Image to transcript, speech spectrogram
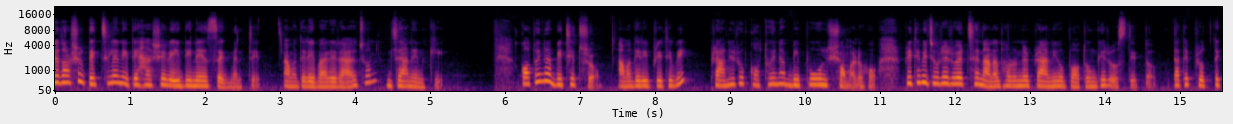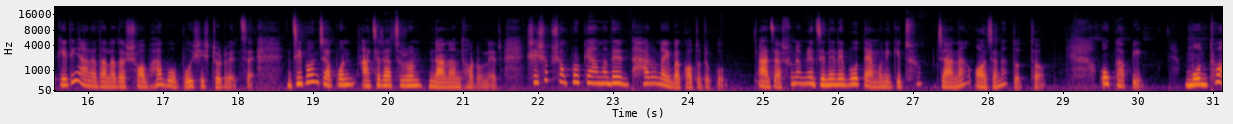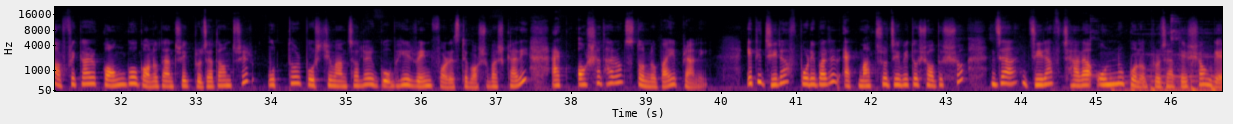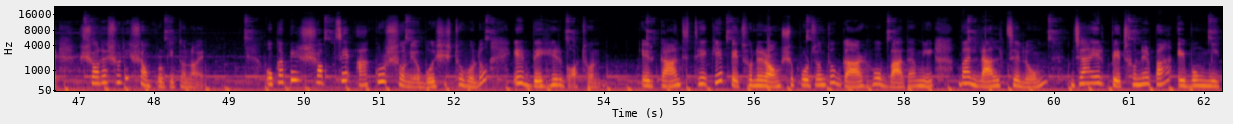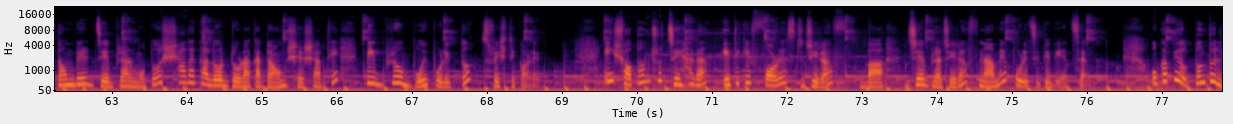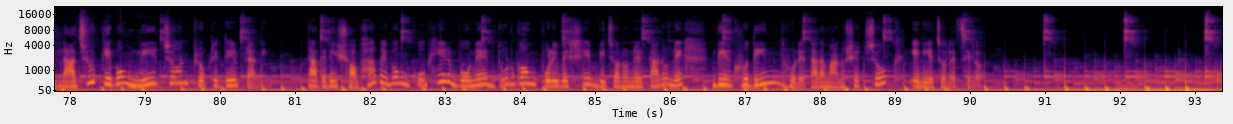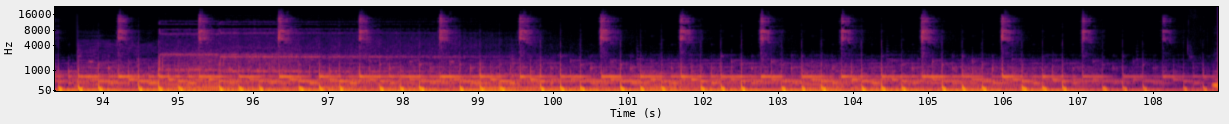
প্রিয় দর্শক, দেখছিলেন ইতিহাসের এই দিনের সেগমেন্টটি আমাদের এবারের আয়োজন, জানেন কি? কতই না বিচিত্র আমাদের এই পৃথিবী, প্রাণেরও কতই না বিপুল সমারোহ। পৃথিবী জুড়ে রয়েছে নানা ধরনের প্রাণী ও পতঙ্গের অস্তিত্ব। তাতে প্রত্যেকেরই আলাদা আলাদা স্বভাব ও বৈশিষ্ট্য রয়েছে। জীবনযাপন আচার আচরণ নানান ধরনের। সেসব সম্পর্কে আমাদের ধারণাই বা কতটুকু? আজ আসুন আমরা জেনে নেব তেমনই কিছু জানা, অজানা তথ্য। ওকাপি মধ্য আফ্রিকার কঙ্গো গণতান্ত্রিক প্রজাতন্ত্রের উত্তর পশ্চিমাঞ্চলের গভীর রেইন ফরেস্টে বসবাসকারী এক অসাধারণ স্তন্যপায়ী প্রাণী। এটি জিরাফ পরিবারের একমাত্র জীবিত সদস্য, যা জিরাফ ছাড়া অন্য কোনো প্রজাতির সঙ্গে সরাসরি সম্পর্কিত নয়। ওকাপির সবচেয়ে আকর্ষণীয় বৈশিষ্ট্য হল এর দেহের গঠন। এর কাঁধ থেকে পেছনের অংশ পর্যন্ত গাঢ় বাদামি বা লালচে লোম, যা এর পেছনের পা এবং নিতম্বের জেব্রার মতো সাদা কালো ডোরাকাটা অংশের সাথে তীব্র বৈপরীত্য সৃষ্টি করে। এই স্বতন্ত্র চেহারা এটিকে ফরেস্ট জিরাফ বা জেব্রা জিরাফ নামে পরিচিতি দিয়েছে। ওকাপি অত্যন্ত লাজুক এবং নির্জন প্রকৃতির প্রাণী। তাদের এই স্বভাব এবং গভীর বনের দুর্গম পরিবেশে বিচরণের কারণে দীর্ঘদিন ধরে তারা মানুষের চোখ এড়িয়ে চলেছিল।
